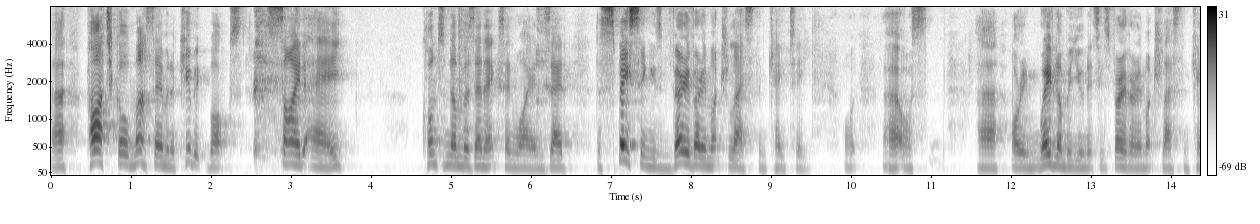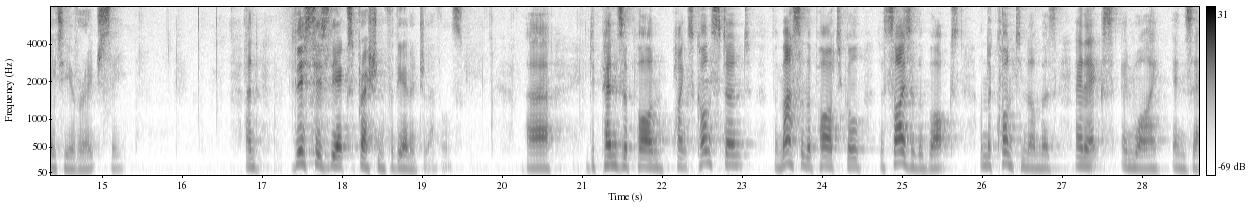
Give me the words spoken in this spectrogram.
Uh, particle, mass m in a cubic box, side A, quantum numbers nx, ny, and z. the spacing is very, very much less than KT. Or, uh, or, uh, or in wave number units, it's very, very much less than KT over HC. And this is the expression for the energy levels. Uh, it depends upon Planck's constant, the mass of the particle, the size of the box, and the quantum numbers nx, ny, nz,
